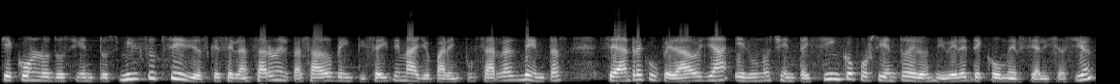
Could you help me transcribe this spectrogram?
que con los 200 mil subsidios que se lanzaron el pasado 26 de mayo para impulsar las ventas, se han recuperado ya en un 85% de los niveles de comercialización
